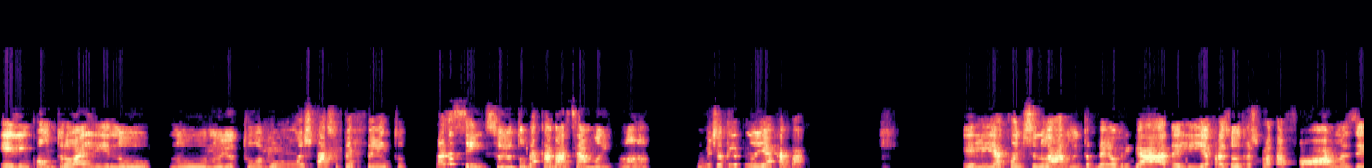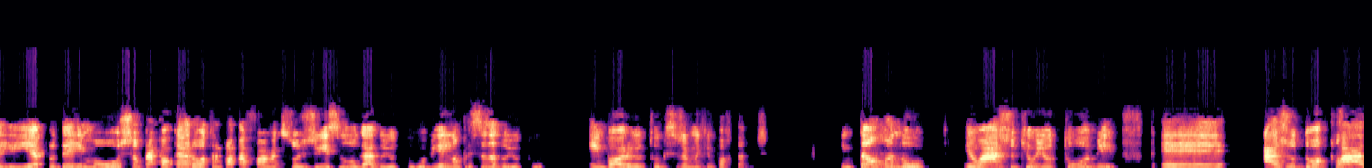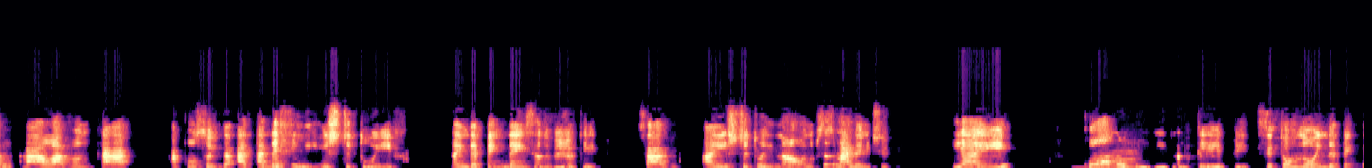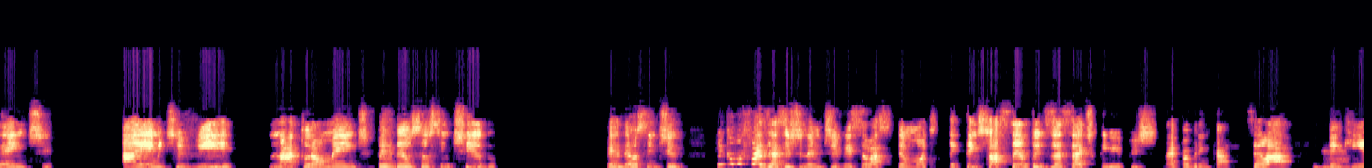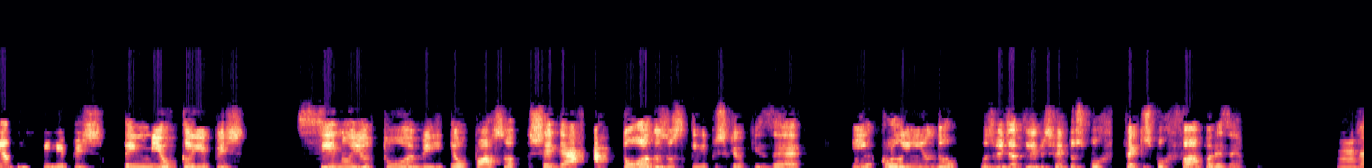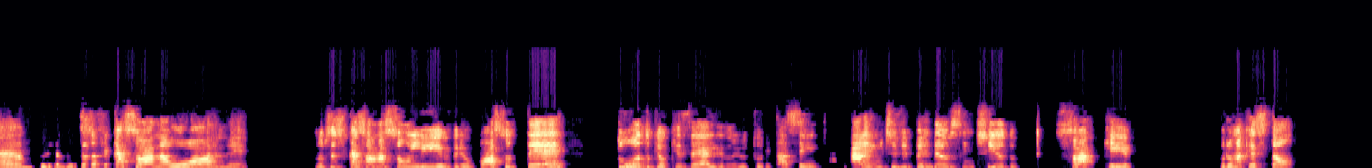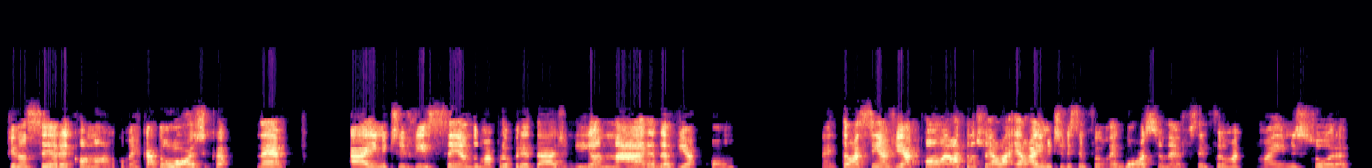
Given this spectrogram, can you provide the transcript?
ele encontrou ali no, no, no YouTube um espaço perfeito. Mas assim, se o YouTube acabasse amanhã, o videoclipe não ia acabar. Ele ia continuar muito bem, obrigada. Ele ia para as outras plataformas, ele ia para o Dailymotion, para qualquer outra plataforma que surgisse no lugar do YouTube. Ele não precisa do YouTube, embora o YouTube seja muito importante. Então, Manu, eu acho que o YouTube é, ajudou, claro, a alavancar a consolidar, a, a definir, instituir a independência do videoclipe, sabe? A instituir. Não, eu não preciso mais da MTV. E aí, como uhum. o videoclipe se tornou independente, a MTV naturalmente perdeu o seu sentido. Perdeu o sentido. O que, eu vou fazer assistindo MTV, sei lá, tem um monte, tem, tem só 117 clipes, né, para brincar. Sei lá, tem 500 uhum. clipes, tem mil clipes, se no YouTube eu posso chegar a todos os clipes que eu quiser, incluindo os videoclipes feitos por, feitos por fã, por exemplo. Uhum. É, eu não preciso ficar só na Warner, não preciso ficar só na Som Livre, eu posso ter tudo que eu quiser ali no YouTube. Então, assim, a MTV perdeu o sentido. Só que, por uma questão financeira, econômica, mercadológica, né? a MTV sendo uma propriedade milionária da Viacom. Né? Então, assim, a Viacom, ela, ela, ela, a MTV sempre foi um negócio, né? Sempre foi uma, uma emissora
